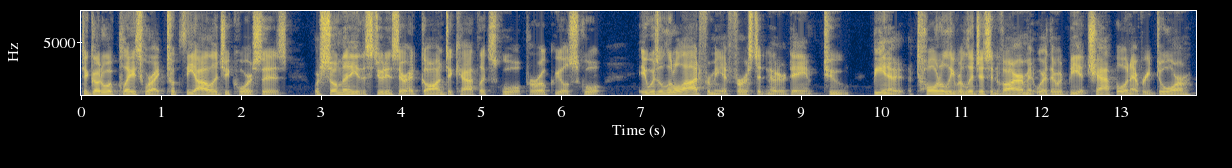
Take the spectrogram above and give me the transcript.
to go to a place where I took theology courses, where so many of the students there had gone to Catholic school, parochial school. It was a little odd for me at first at Notre Dame to be in a, a totally religious environment where there would be a chapel in every dorm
